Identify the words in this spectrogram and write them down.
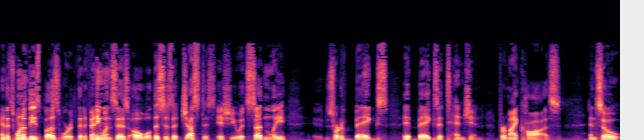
And it's one of these buzzwords that if anyone says, "Oh, well, this is a justice issue," it suddenly sort of begs it begs attention for my cause. And so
